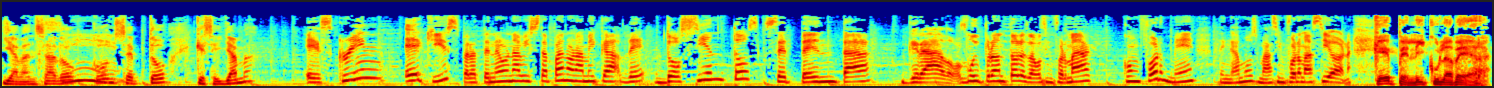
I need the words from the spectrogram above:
y avanzado Sí. concepto que se llama Screen X para tener una vista panorámica de 270 grados. Muy pronto les vamos a informar conforme tengamos más información. ¿Qué película ver?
